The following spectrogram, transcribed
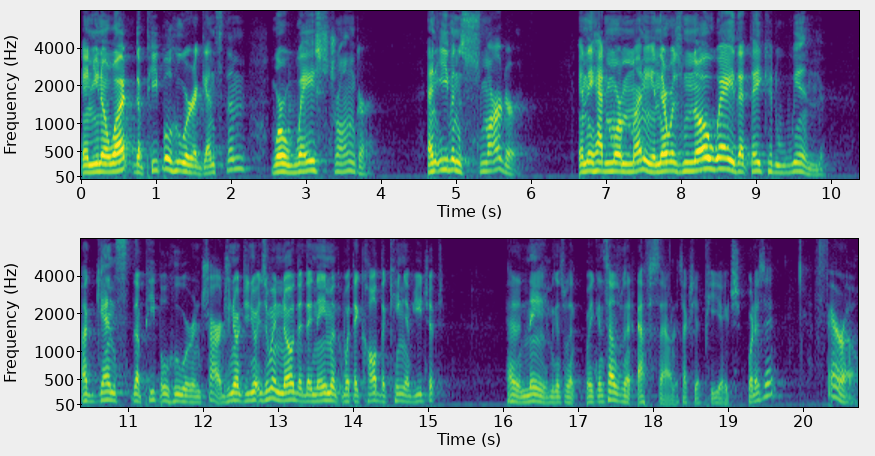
And you know what? The people who were against them were way stronger and even smarter. And they had more money, and there was no way that they could win against the people who were in charge. You know, do you, does anyone know that the name of what they called the king of Egypt? It had a name because with an, it sounds with an F sound. It's actually a PH. What is it? Pharaoh.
